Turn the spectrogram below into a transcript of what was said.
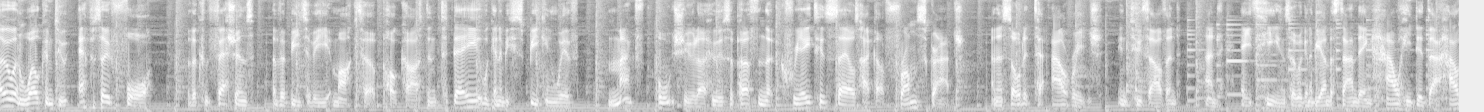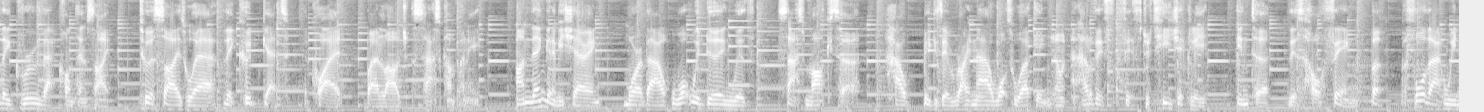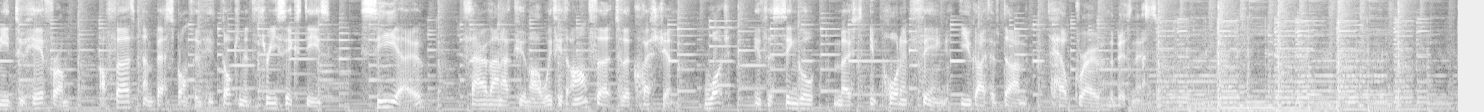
Hello, and welcome to episode four of the Confessions of a B2B Marketer podcast. And today we're going to be speaking with Max Altshuler, who is the person that created Sales Hacker from scratch and then sold it to Outreach in 2018. So we're going to be understanding how he did that, how they grew that content site to a size where they could get acquired by a large SaaS company. I'm then going to be sharing more about what we're doing with SaaS Marketer how big is it right now, what's working, and how does it fit strategically into this whole thing. But before that, we need to hear from our first and best sponsor, who's Document 360's CEO, Saravana Kumar, with his answer to the question What is the single most important thing you guys have done to help grow the business?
